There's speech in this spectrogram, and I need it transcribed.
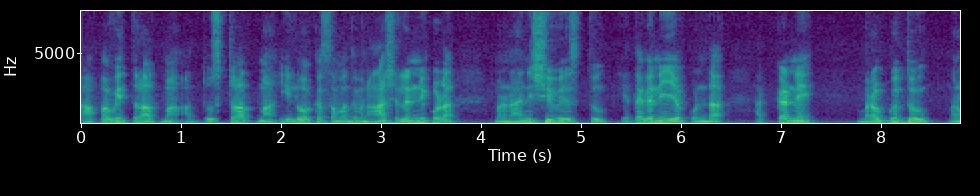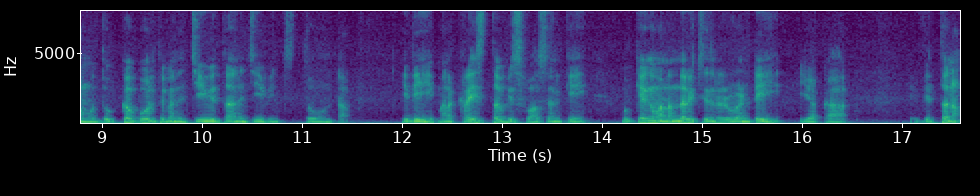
ఆ పవిత్రాత్మ ఆ దుష్టాత్మ ఈ లోక సంబంధమైన ఆశలన్నీ కూడా మనల్ని అణిసివేస్తూ ఎదగనీయకుండా అక్కడనే మ్రగ్గుతూ మనము దుఃఖపూరితమైన జీవితాన్ని జీవిస్తూ ఉంటాం. ఇది మన క్రైస్తవ విశ్వాసానికి ముఖ్యంగా మనందరికీ చెందినటువంటి ఈ యొక్క విత్తనం.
